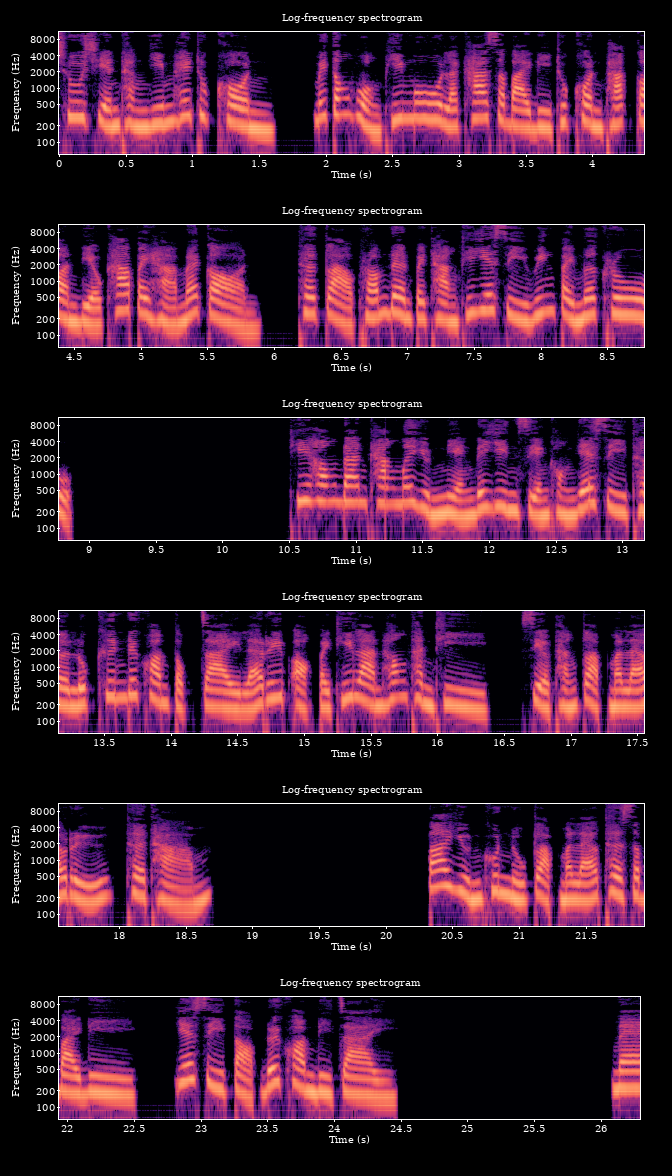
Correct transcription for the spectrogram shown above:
ชูเฉียนทั้งยิ้มให้ทุกคนไม่ต้องห่วงพี่มู่และข้าสบายดีทุกคนพักก่อนเดี๋ยวข้าไปหาแม่ก่อน ธอกล่าวพร้อมเดินไปทางที่เยซีวิ่งไปเมื่อครู่ ที่ห้องด้านข้างเมื่อหยุนเหนียงได้ยินเสียงของเยซีเธอลุกขึ้นด้วยความตกใจและรีบออกไปที่ลานห้องทันที เสี่ยวทั้งกลับมาแล้วหรือ เธอถาม ป้าหยุนคุณหนูกลับมาแล้วเธอสบายดี เยซีตอบด้วยความดีใจ แม่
